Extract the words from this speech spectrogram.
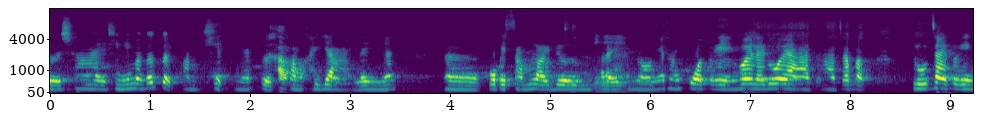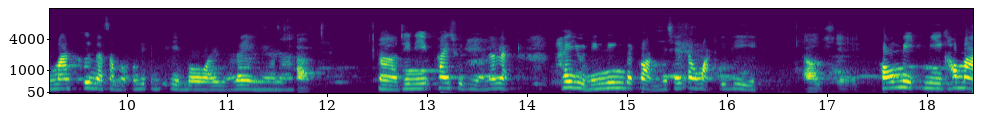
อใช่ ทีนี้มันก็เกิดความเข็ดไงเกิดครับ ความขยาดอะไรเงี้ย เออกลัวไปซ้ำรอยเดิมอืมอะไรทำนองเนี้ยทั้งกลัวตัวเองด้วยอะไรด้วยอาจจะอาจจะแบบรู้ใจตัวเองมากขึ้นนะสำหรับคนที่เป็นเพย์บอยหรืออะไรอย่างเงี้ยนะ ครับเออทีนี้ไพ่ชุดเนี้ยนั่นแหละให้อยู่นิ่งๆไปก่อนไม่ใช่จังหวะที่ดี โอเคเพราะมีมีเข้ามา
